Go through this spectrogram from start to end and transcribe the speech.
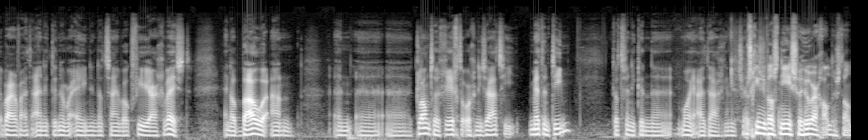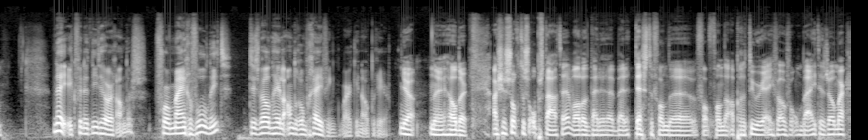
waren we uiteindelijk de nummer één en dat zijn we ook vier jaar geweest. En dat bouwen aan een uh, uh, klantengerichte organisatie met een team, dat vind ik een uh, mooie uitdaging en een challenge. Misschien was het niet eens zo heel erg anders dan. Nee, ik vind het niet heel erg anders. Voor mijn gevoel niet het is wel een hele andere omgeving waar ik in opereer. Ja, nee, helder. Als je s ochtends opstaat, hè, we hadden het bij de, bij de testen van de, van, van de apparatuur even over ontbijt en zo. Maar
